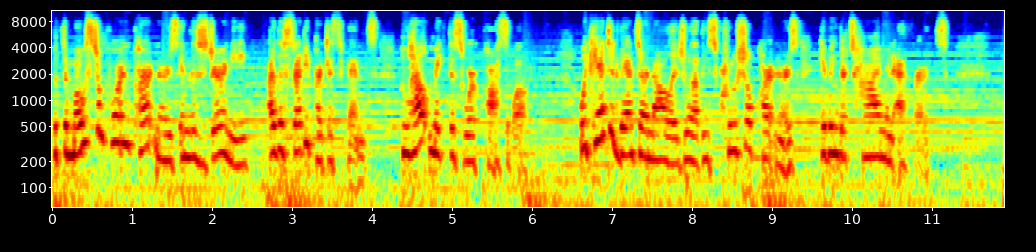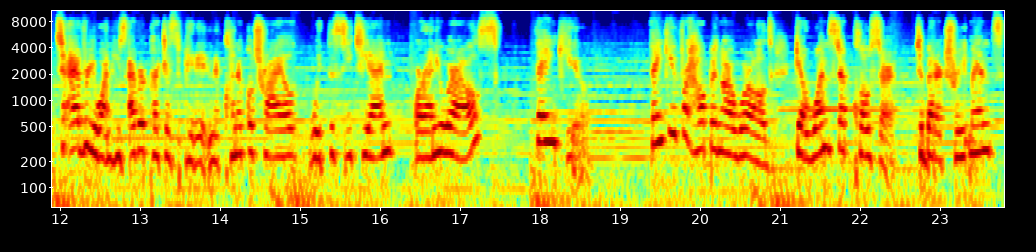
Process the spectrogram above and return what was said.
But the most important partners in this journey are the study participants who help make this work possible. We can't advance our knowledge without these crucial partners giving their time and efforts. To everyone who's ever participated in a clinical trial with the CTN or anywhere else, thank you. Thank you for helping our world get one step closer to better treatments,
